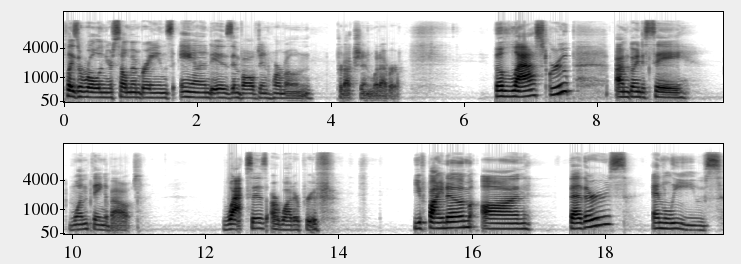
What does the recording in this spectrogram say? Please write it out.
plays a role in your cell membranes and is involved in hormone production, whatever. The last group, I'm going to say one thing about. Waxes are waterproof. You find them on feathers and leaves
